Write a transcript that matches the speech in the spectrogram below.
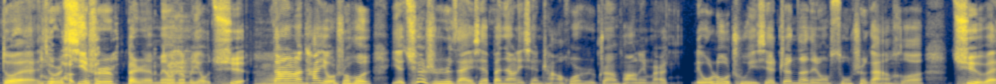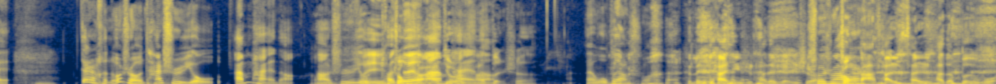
对，就是其实本人没有那么有趣。嗯当然了，他有时候也确实是在一些颁奖礼现场或者是专访里面流露出一些真的那种松弛感嗯和趣味。嗯但是很多时候他是有安排的啊，嗯是有团队有达就是安排的。他本身，哎，我不想说。雷佳音是他的人设，说实话重达才才是他的本我。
